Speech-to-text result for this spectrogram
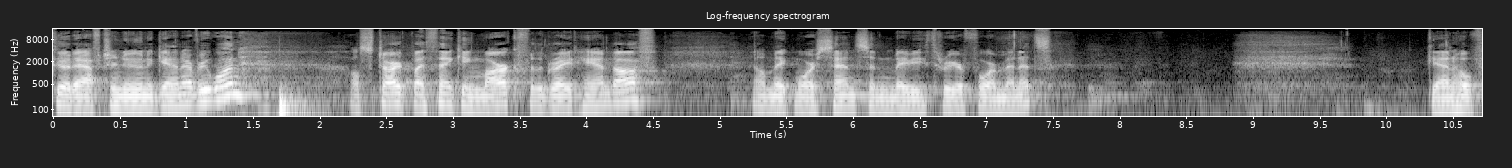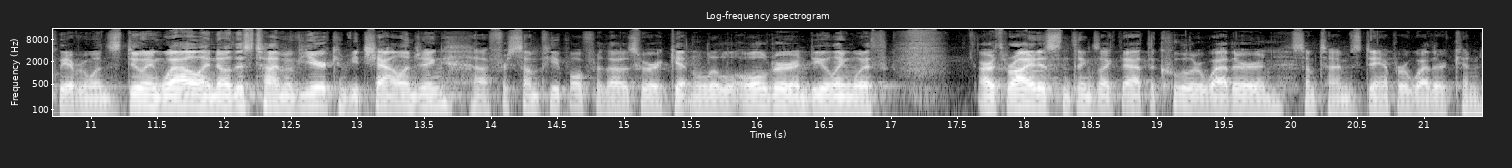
Good afternoon again, everyone. I'll start by thanking Mark for the great handoff. That'll make more sense in maybe three or four minutes. Again, hopefully everyone's doing well. I know this time of year can be challenging uh, for some people, for those who are getting a little older and dealing with arthritis and things like that. The cooler weather and sometimes damper weather can,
